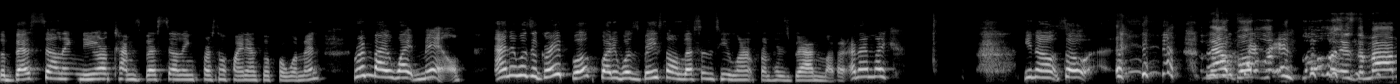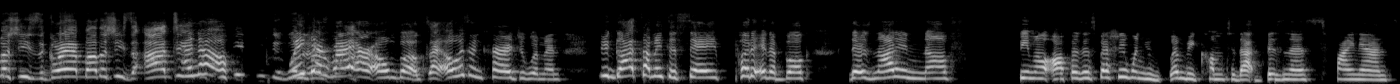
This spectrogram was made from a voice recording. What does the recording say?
the best selling New York Times best selling personal finance book for women, written by a white male. And it was a great book, but it was based on lessons he learned from his grandmother. And I'm like, you know, so now Bola, Bola is the mama, she's the grandmother, she's the auntie. I know. We can write our own books. I always encourage women, if you got something to say, put it in a book. There's not enough female authors, especially when you when we come to that business finance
